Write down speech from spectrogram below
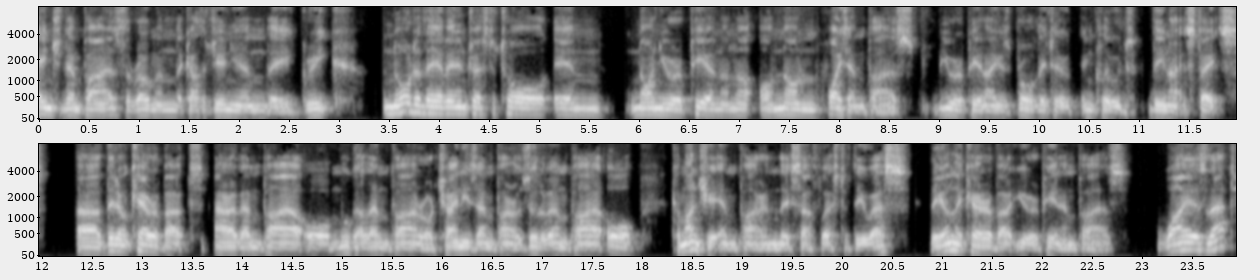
ancient empires, the Roman, the Carthaginian, the Greek, nor do they have any interest at all in non-European or, non-white empires. European I use broadly to include the United States. Uh, they don't care about Arab Empire or Mughal Empire or Chinese Empire or Zulu Empire or Comanche Empire in the southwest of the US. They only care about European empires. Why is that?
